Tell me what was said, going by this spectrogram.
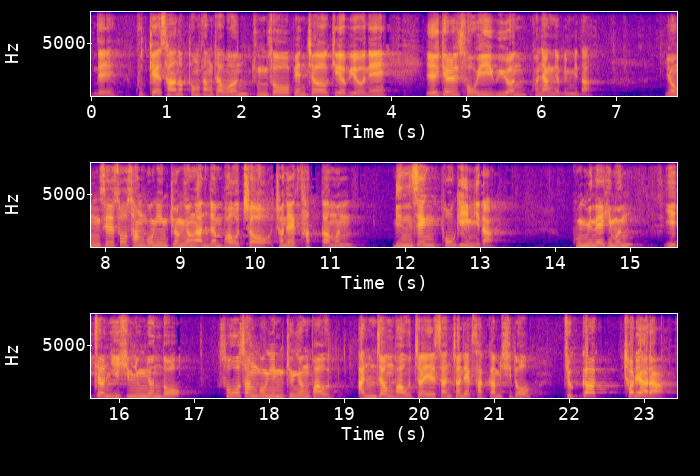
네, 국회 산업통상자원 중소벤처기업위원회 예결소위위원 권양엽입니다. 영세소 상공인 경영안전 바우처 전액 삭감은 민생 포기입니다. 국민의힘은 2026년도 소상공인 경영 바우, 안정 바우처 예산 전액 삭감 시도 즉각 철회하라.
